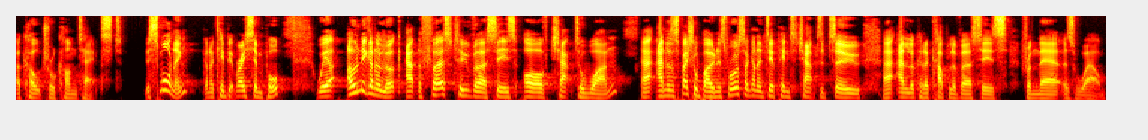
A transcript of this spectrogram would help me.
a cultural context. This morning, going to keep it very simple, we're only going to look at the first two verses of chapter 1. Uh, and as a special bonus, we're also going to dip into chapter 2 uh, and look at a couple of verses from there as well.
